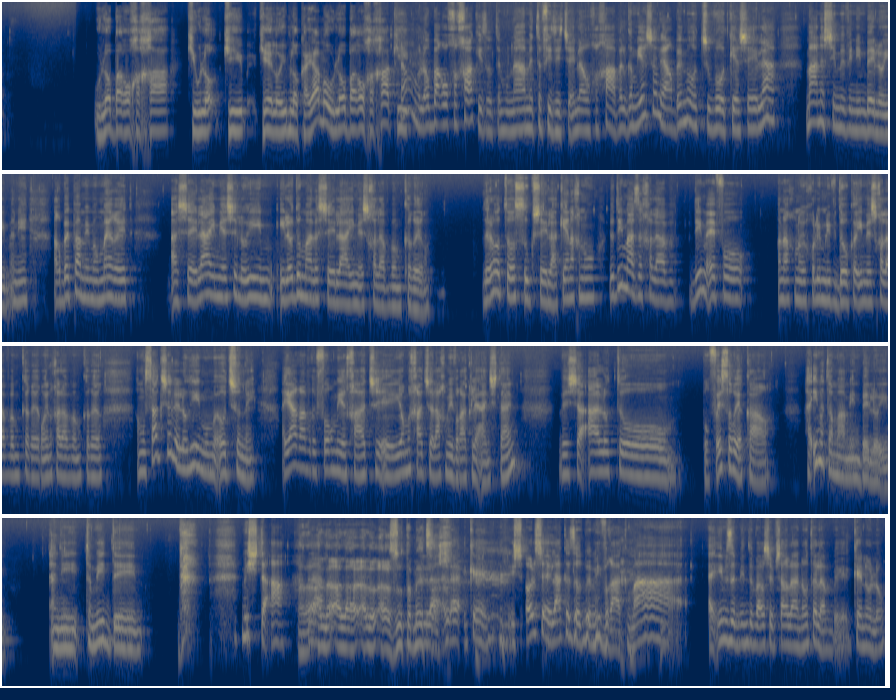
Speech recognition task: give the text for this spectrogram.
הוא לא בר הוכחה כי, הוא לא, כי, כי אלוהים לא קיים, או הוא לא בר הוכחה כי... לא, הוא לא בר הוכחה, כי זאת אמונה מטאפיזית שאין לה הוכחה, אבל גם יש עליה הרבה מאוד תשובות, כי השאלה, מה אנשים מבינים באלוהים? אני הרבה פעמים אומרת, השאלה אם יש אלוהים, היא לא דומה לשאלה אם יש חלב במקרר. זה לא אותו סוג שאלה, כי אנחנו יודעים מה זה חלב, יודעים איפה אנחנו יכולים לבדוק האם יש חלב במקרר או אין חלב במקרר. המושג של אלוהים הוא מאוד שונה. היה רב רפורמי אחד שיום אחד שלח מברק לאיינשטיין, ושאל אותו, פרופסור יקר, האם אתה מאמין באלוהים? אני תמיד משתאה. על עזות המצח. כן, לשאול שאלה כזאת במברק, מה, האם זה מין דבר שאפשר לענות עליו כן או לא?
